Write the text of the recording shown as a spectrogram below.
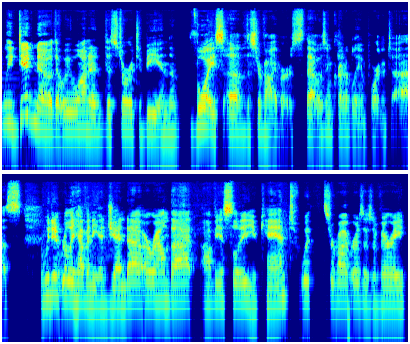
we did know that we wanted the story to be in the voice of the survivors. That was incredibly important to us. We didn't really have any agenda around that. Obviously, you can't with survivors. There's a very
